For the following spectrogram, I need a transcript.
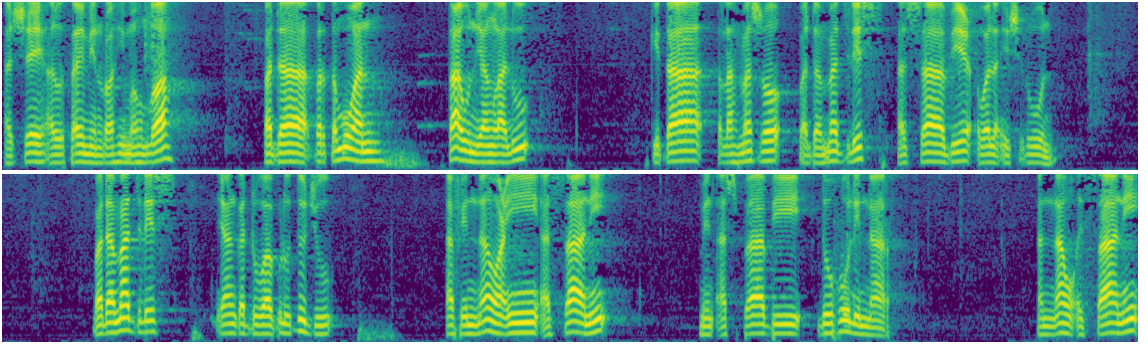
Asy-Syaikh Al-Utsaimin rahimahullah pada pertemuan tahun yang lalu kita telah masuk pada majlis as-sabi' wal ishrun. Pada majlis yang ke-27 afin naw'i as-sani min asbabi duhulin nar. An-naw' as-sani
